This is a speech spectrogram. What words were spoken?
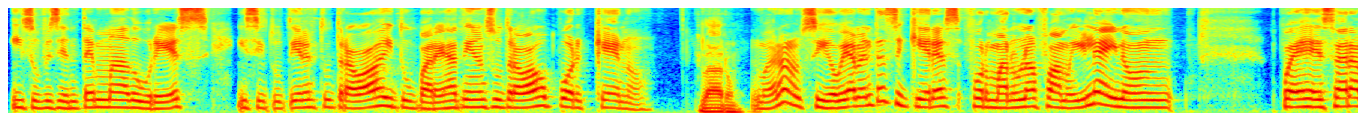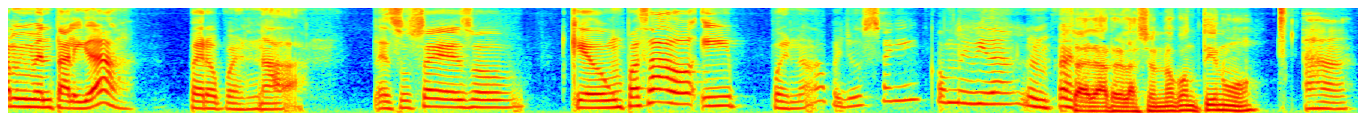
y suficiente madurez. Y si tú tienes tu trabajo y tu pareja tiene su trabajo, ¿por qué no? Claro. Bueno, sí, obviamente si quieres formar una familia y no, pues esa era mi mentalidad. Pero pues nada, eso se, eso quedó en un pasado y pues nada, pues yo seguí con mi vida normal. O sea, la relación no continuó. Ajá.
